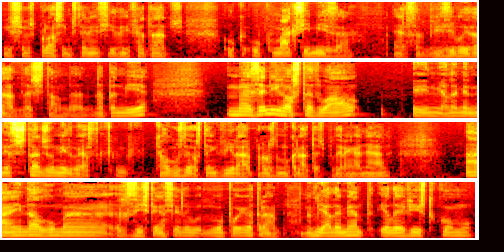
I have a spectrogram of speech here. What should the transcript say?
e os seus próximos terem sido infectados, o que, o que maximiza essa visibilidade da gestão da, da pandemia. Mas a nível estadual, e nomeadamente nesses estados do Midwest, que, que alguns deles têm que virar para os democratas poderem ganhar, há ainda alguma resistência do, do, apoio a Trump. Nomeadamente, ele é visto como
